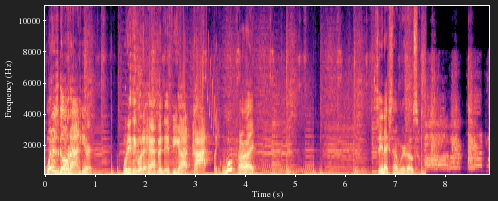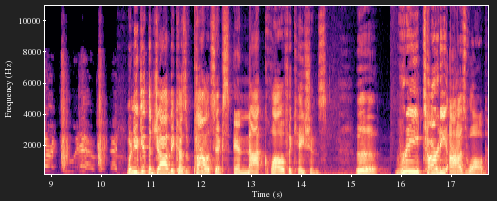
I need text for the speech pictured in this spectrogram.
What is going on here? What do you think would have happened if he got caught? Like, whoop. All right. See you next time, weirdos. When you get the job because of politics and not qualifications. Ugh. Retardy Oswald.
